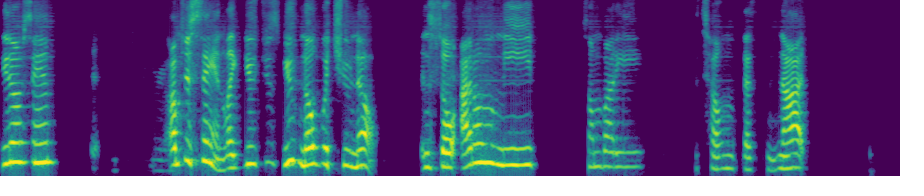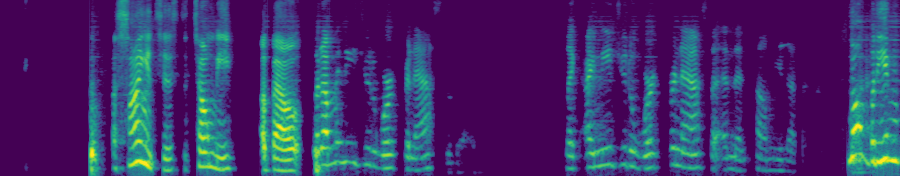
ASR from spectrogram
You know what I'm saying? I'm just saying, like you just you know what you know, and so I don't need somebody to tell me that's not a scientist to tell me about. But I'm gonna need you to work for NASA though. Like I need you to work for NASA and then tell me that. No, but even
